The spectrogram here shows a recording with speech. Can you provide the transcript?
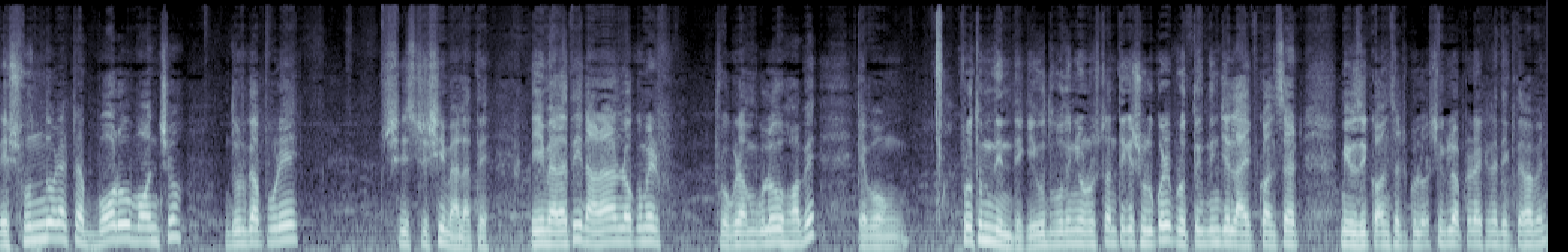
বেশ সুন্দর একটা বড় মঞ্চ দুর্গাপুরে শ্রী মেলাতে। এই মেলাতেই নানান রকমের প্রোগ্রামগুলোও হবে এবং প্রথম দিন থেকে উদ্বোধনী অনুষ্ঠান থেকে শুরু করে প্রত্যেক দিন যে লাইভ কনসার্ট মিউজিক কনসার্টগুলো সেগুলো আপনারা এখানে দেখতে পাবেন।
